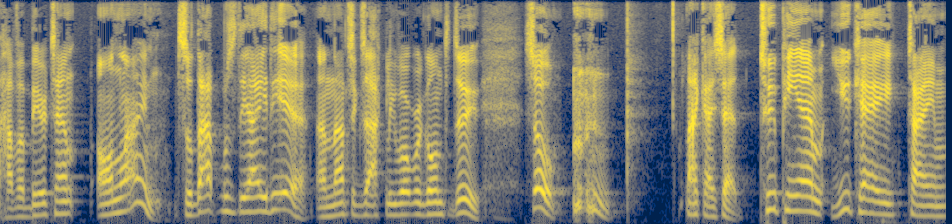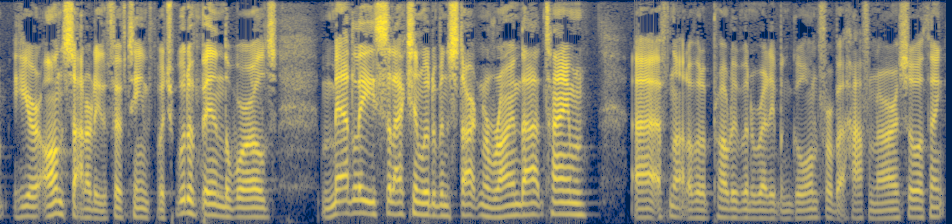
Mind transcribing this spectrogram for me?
have a beer tent online. So that was the idea, and that's exactly what we're going to do. So, like I said, 2 p.m. UK time here on Saturday the 15th, which would have been the world's medley selection, would have been starting around that time. Uh, if not, I would have probably been already been going for about half an hour or so, I think.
